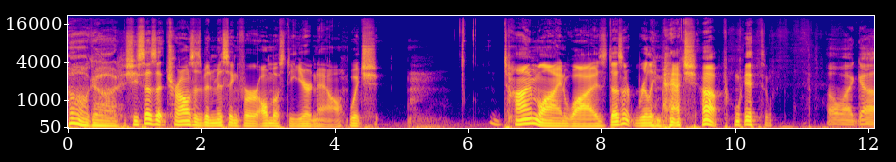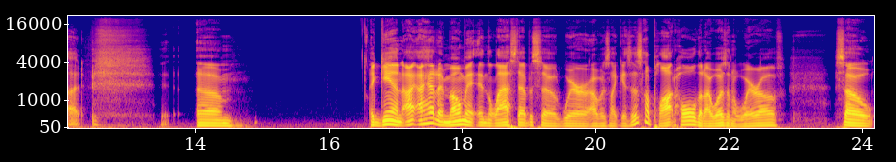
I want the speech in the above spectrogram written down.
Oh, God. She says that Charles has been missing for almost a year now, which timeline wise doesn't really match up with oh my god um again I, I had a moment in the last episode where i was like is this a plot hole that i wasn't aware of so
